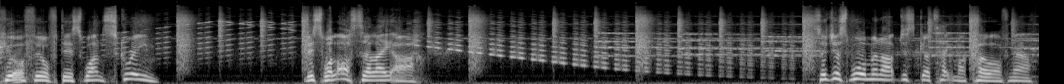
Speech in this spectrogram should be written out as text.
Pure filth, this one. Skream. This one, oscillator. So just warming up, just go take my coat off now.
